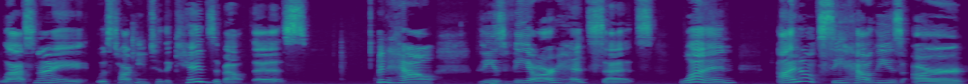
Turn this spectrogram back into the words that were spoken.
last night was talking to the kids about this and how these VR headsets, one, I don't see how these are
